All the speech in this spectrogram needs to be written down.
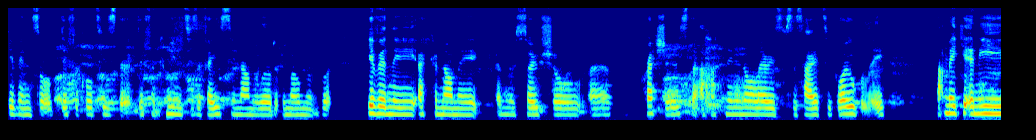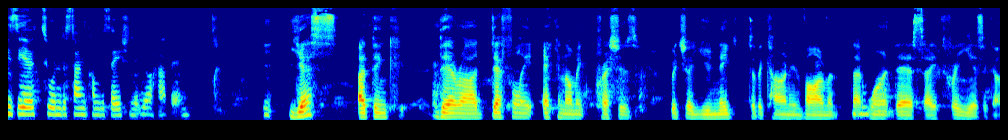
given sort of difficulties that different communities are facing around the world at the moment. But given the economic and the social uh, pressures that are happening in all areas of society globally, that make it an easier to understand conversation that you're having? Yes, I think there are definitely economic pressures which are unique to the current environment that mm-hmm. weren't there, say, three years ago.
